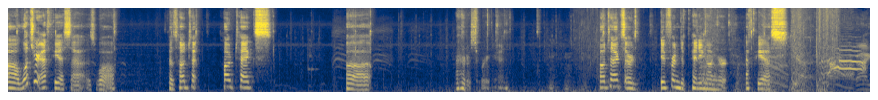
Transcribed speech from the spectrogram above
Uh, what's your FPS at as well? Because HUD, te HUD text, uh, I heard a spray again. HUD texts are different depending on your FPS. I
